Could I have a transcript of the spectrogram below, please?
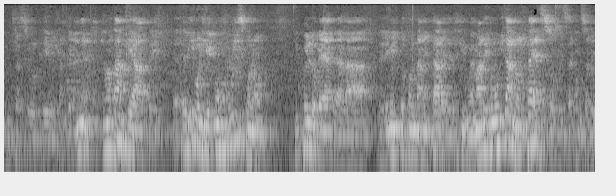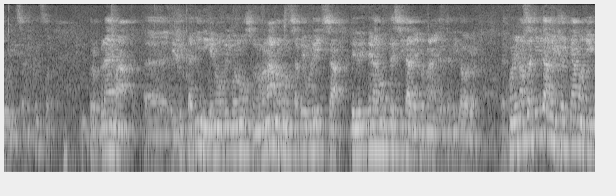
non c'è solo il Tevere, c'è anche la mia, ci sono tanti altri eh, rivoli che confluiscono in quello che è l'elemento fondamentale del fiume, ma le comunità hanno perso questa consapevolezza, per questo il problema eh, dei cittadini che non riconoscono, non hanno consapevolezza delle, della complessità dei problemi del territorio con le nostre attività noi cerchiamo di,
